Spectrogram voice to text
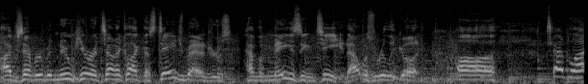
I'm Sam Rubin. New here at 10 o'clock. The stage managers have amazing tea. That was really good. Uh, Ted Lasso.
